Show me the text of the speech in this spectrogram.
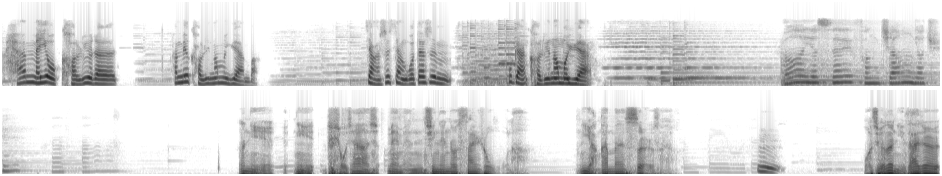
还没有考虑的，还没有考虑那么远吧。想是想过，但是不敢考虑那么远。那你你首先啊，妹妹，你今年都三十五了，你眼看奔四十岁了。嗯。我觉得你在这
